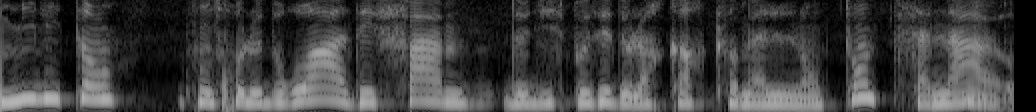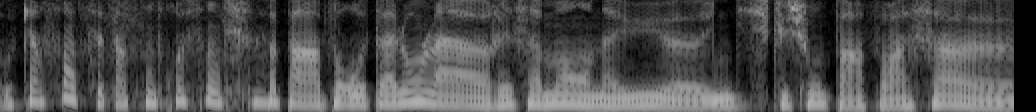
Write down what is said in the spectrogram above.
militant contre le droit des femmes de disposer de leur corps comme elles l'entendent, ça n'a aucun sens, c'est un contresens. par rapport au talon, là, récemment, on a eu euh, une discussion par rapport à ça euh,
